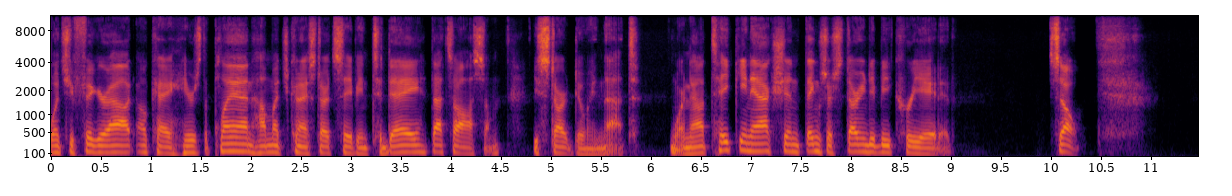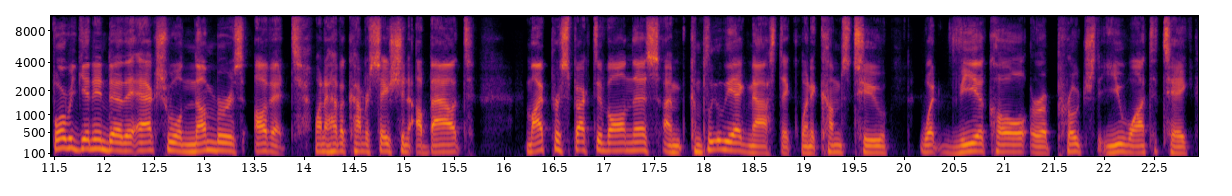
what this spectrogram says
once you figure out, okay, here's the plan, how much can I start saving today? That's awesome. You start doing that. We're now taking action, things are starting to be created. So, before we get into the actual numbers of it, I want to have a conversation about my perspective on this. I'm completely agnostic when it comes to what vehicle or approach that you want to take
